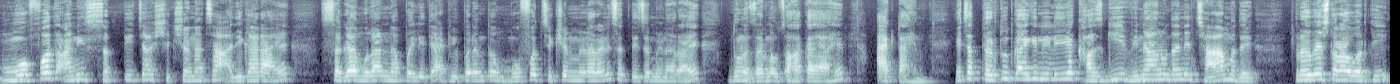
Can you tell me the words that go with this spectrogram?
मोफत आणि सक्तीच्या शिक्षणाचा अधिकार आहे. सगळ्या मुलांना पहिली ते आठवीपर्यंत मोफत शिक्षण मिळणार आणि सक्तीचं मिळणार आहे. दोन हजार नऊचा हा काय आहे? ऍक्ट आहे. याच्यात तरतूद काय केलेली आहे? खाजगी विनाअनुदानित शाळांमध्ये प्रवेश स्तरावरती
